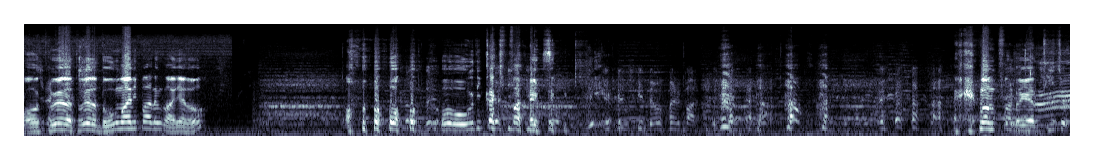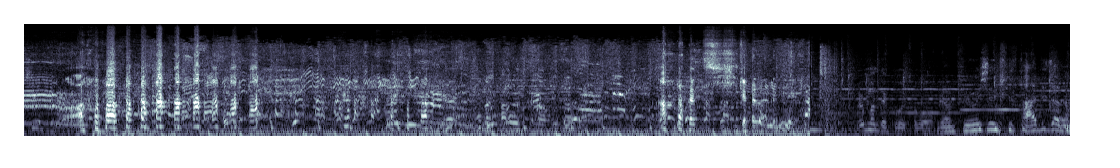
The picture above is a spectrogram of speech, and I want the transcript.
어, 도현아, 도현아, 너무 많이 빠는 거 아니야, 너? 어, 어, 어디까지 빠나, 이 새끼. 이게 너무 많이 봤는데 그만 빠로, 야, 뒤져. 아, 지랄하네. 얼만데 그거 저거 이런 비용신 다 뒤잖아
